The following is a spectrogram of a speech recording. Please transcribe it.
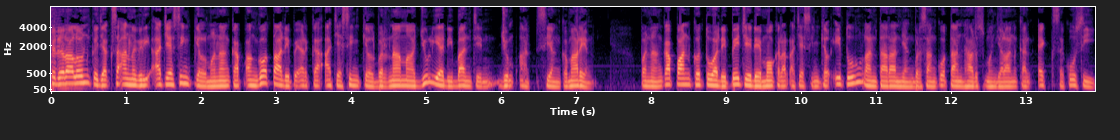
Sederalun Kejaksaan Negeri Aceh Singkil menangkap anggota DPRK Aceh Singkil bernama Julia Bancin Jumat siang kemarin. Penangkapan Ketua DPC Demokrat Aceh Singkil itu lantaran yang bersangkutan harus menjalankan eksekusi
